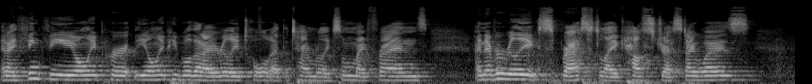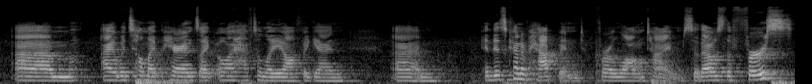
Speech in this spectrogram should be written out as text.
And I think the only per, the only people that I really told at the time were like some of my friends. I never really expressed like how stressed I was. Um, I would tell my parents like, "Oh, I have to lay off again," um, and this kind of happened for a long time. So that was the first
